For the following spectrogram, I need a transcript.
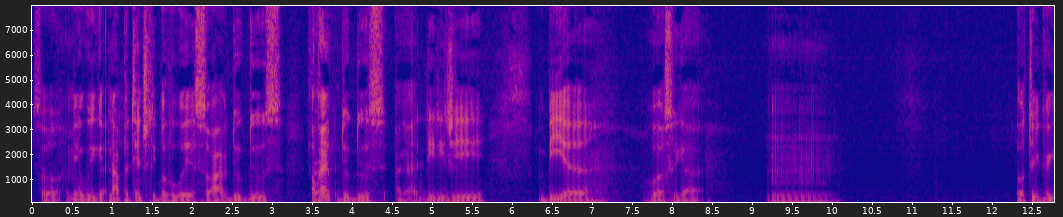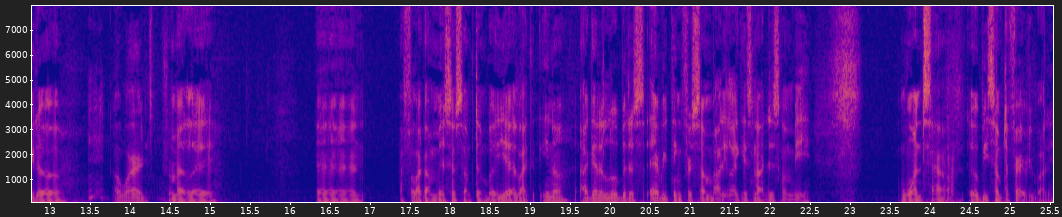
So I mean, we got not potentially, but who is? So I have Duke Deuce. Okay. Right, Duke Deuce. I got DDG, Bia. Who else we got? Mm, 03 Greedo Oh, word. from LA, and I feel like I'm missing something. But yeah, like you know, I get a little bit of everything for somebody. Like it's not just gonna be one sound. It'll be something for everybody.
